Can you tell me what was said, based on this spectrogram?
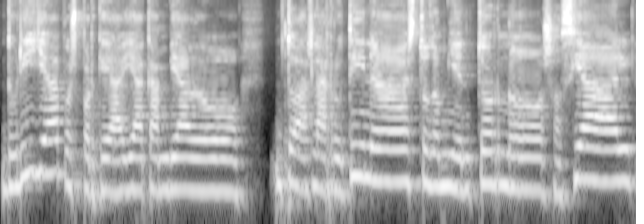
durilla, pues porque había cambiado todas las rutinas, todo mi entorno social,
